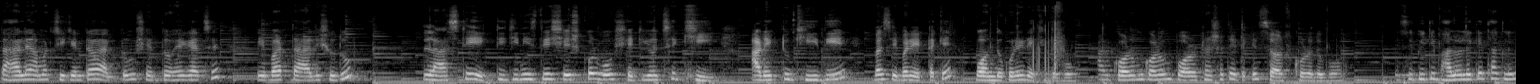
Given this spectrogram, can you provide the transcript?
তাহলে আমার চিকেনটাও একদম সেদ্ধ হয়ে গেছে। এবার তাহলে শুধু লাস্টে একটি জিনিস দিয়ে শেষ করব, সেটি হচ্ছে ঘি। আর একটু ঘি দিয়ে বাস এবার এটাকে বন্ধ করে রেখে দেবো। আর গরম গরম পরোটার সাথে এটাকে সার্ভ করে দেবো। রেসিপিটি ভালো লেগে থাকলে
